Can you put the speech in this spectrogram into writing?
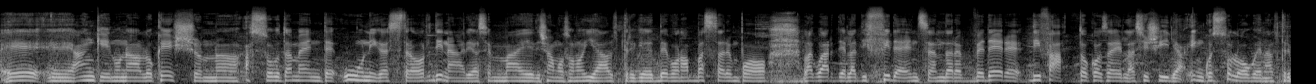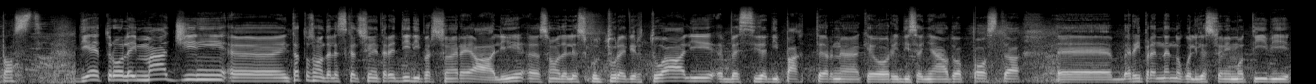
e anche in una location assolutamente unica e straordinaria, semmai diciamo, sono gli altri che devono abbassare un po' la guardia e la diffidenza e andare a vedere di fatto cosa è la Sicilia in questo luogo e in altri posti. Dietro le immagini eh, intanto sono delle scansioni 3D di persone reali, eh, sono delle sculture virtuali vestite di pattern che ho ridisegnato apposta eh, riprendendo quelli che sono i motivi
